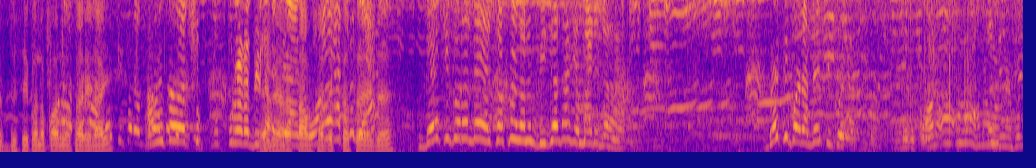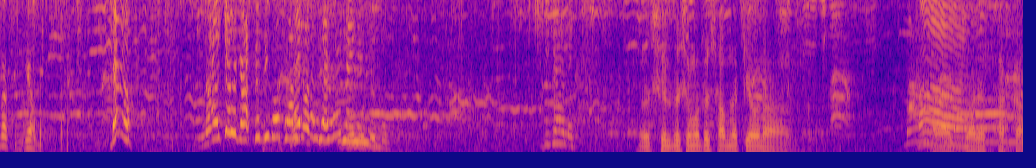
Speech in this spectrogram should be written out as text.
এফডিসি কোনো কর্মচারী নাই। আমি তো পুরোটা দিলাম। তামসা দেখতেছে এই যে। বেশি করে দে স্বপ্ন যেন ভিজা থাকে মাটিটা বেশি করে বেশি করে দেখো নারকেল গাছটা দিব ফল গাছটা দিব। ওই শিল্পী সমিতির সামনে কেউ না। একবারে ফাঁকা।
